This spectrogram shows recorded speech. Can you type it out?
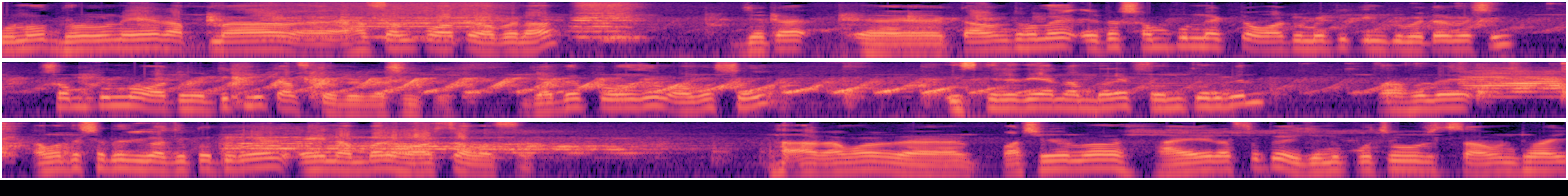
কোনো ধরনের আপনার হাসাল পোয়াতে হবে না। যেটা কারণ হলে এটা সম্পূর্ণ একটা অটোমেটিক ইনকিউবেটর মেশিন সম্পূর্ণ অটোমেটিকলি কাজ করবে মেশিনটি যাদের প্রয়োজন অবশ্যই স্ক্রিনে দেওয়া নাম্বারে ফোন করবেন, তাহলে আমাদের সাথে যোগাযোগ করতে পারেন। এই নাম্বারে হোয়াটসঅ্যাপ আছে। আর আমার পাশে হলো হায়ের আছে তো, এই জন্য প্রচুর সাউন্ড হয়।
